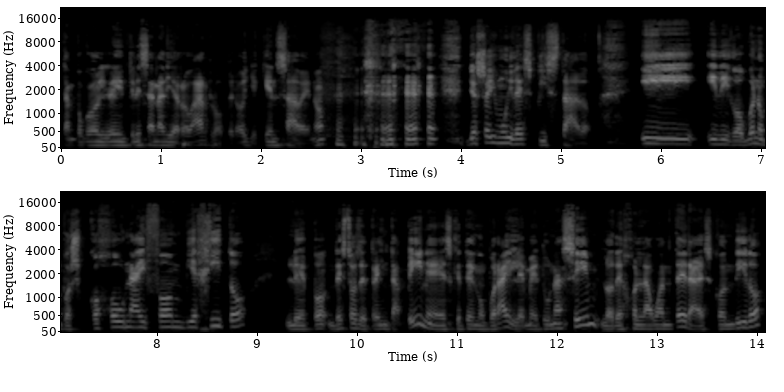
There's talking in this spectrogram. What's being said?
tampoco le interesa a nadie robarlo, pero oye, quién sabe, ¿no? Yo soy muy despistado. Y, digo, bueno, pues cojo un iPhone viejito, de estos de 30 pines que tengo por ahí, le meto una SIM, lo dejo en la guantera escondido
